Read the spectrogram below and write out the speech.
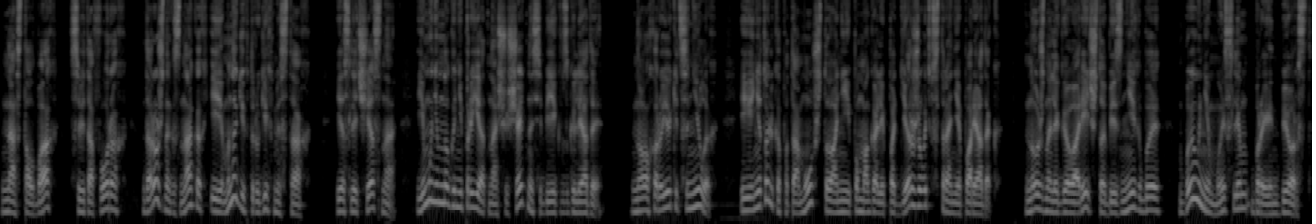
На столбах, светофорах, дорожных знаках и многих других местах. Если честно, Ему немного неприятно ощущать на себе их взгляды. Но Харуюки ценил их, и не только потому, что они помогали поддерживать в стране порядок. Нужно ли говорить, что без них бы был немыслим Brainburst?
